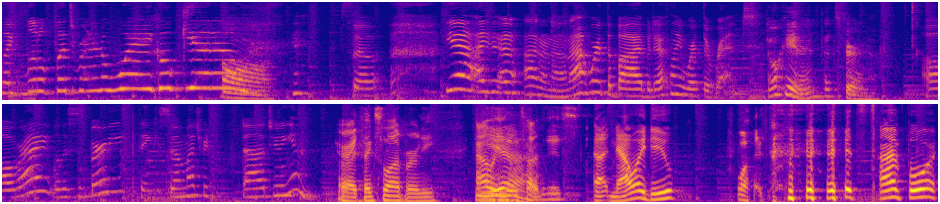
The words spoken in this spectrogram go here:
like Littlefoot's running away. Go get him. So, yeah, I, I I don't know. Not worth the buy, but definitely worth the rent. Okay then, that's fair enough. All right. Well, this is Bernie. Thank you so much for uh, tuning in. All right, thanks a lot, Bernie. Alan, you know Yeah. what time it is? Uh, now I do. What? it's time for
